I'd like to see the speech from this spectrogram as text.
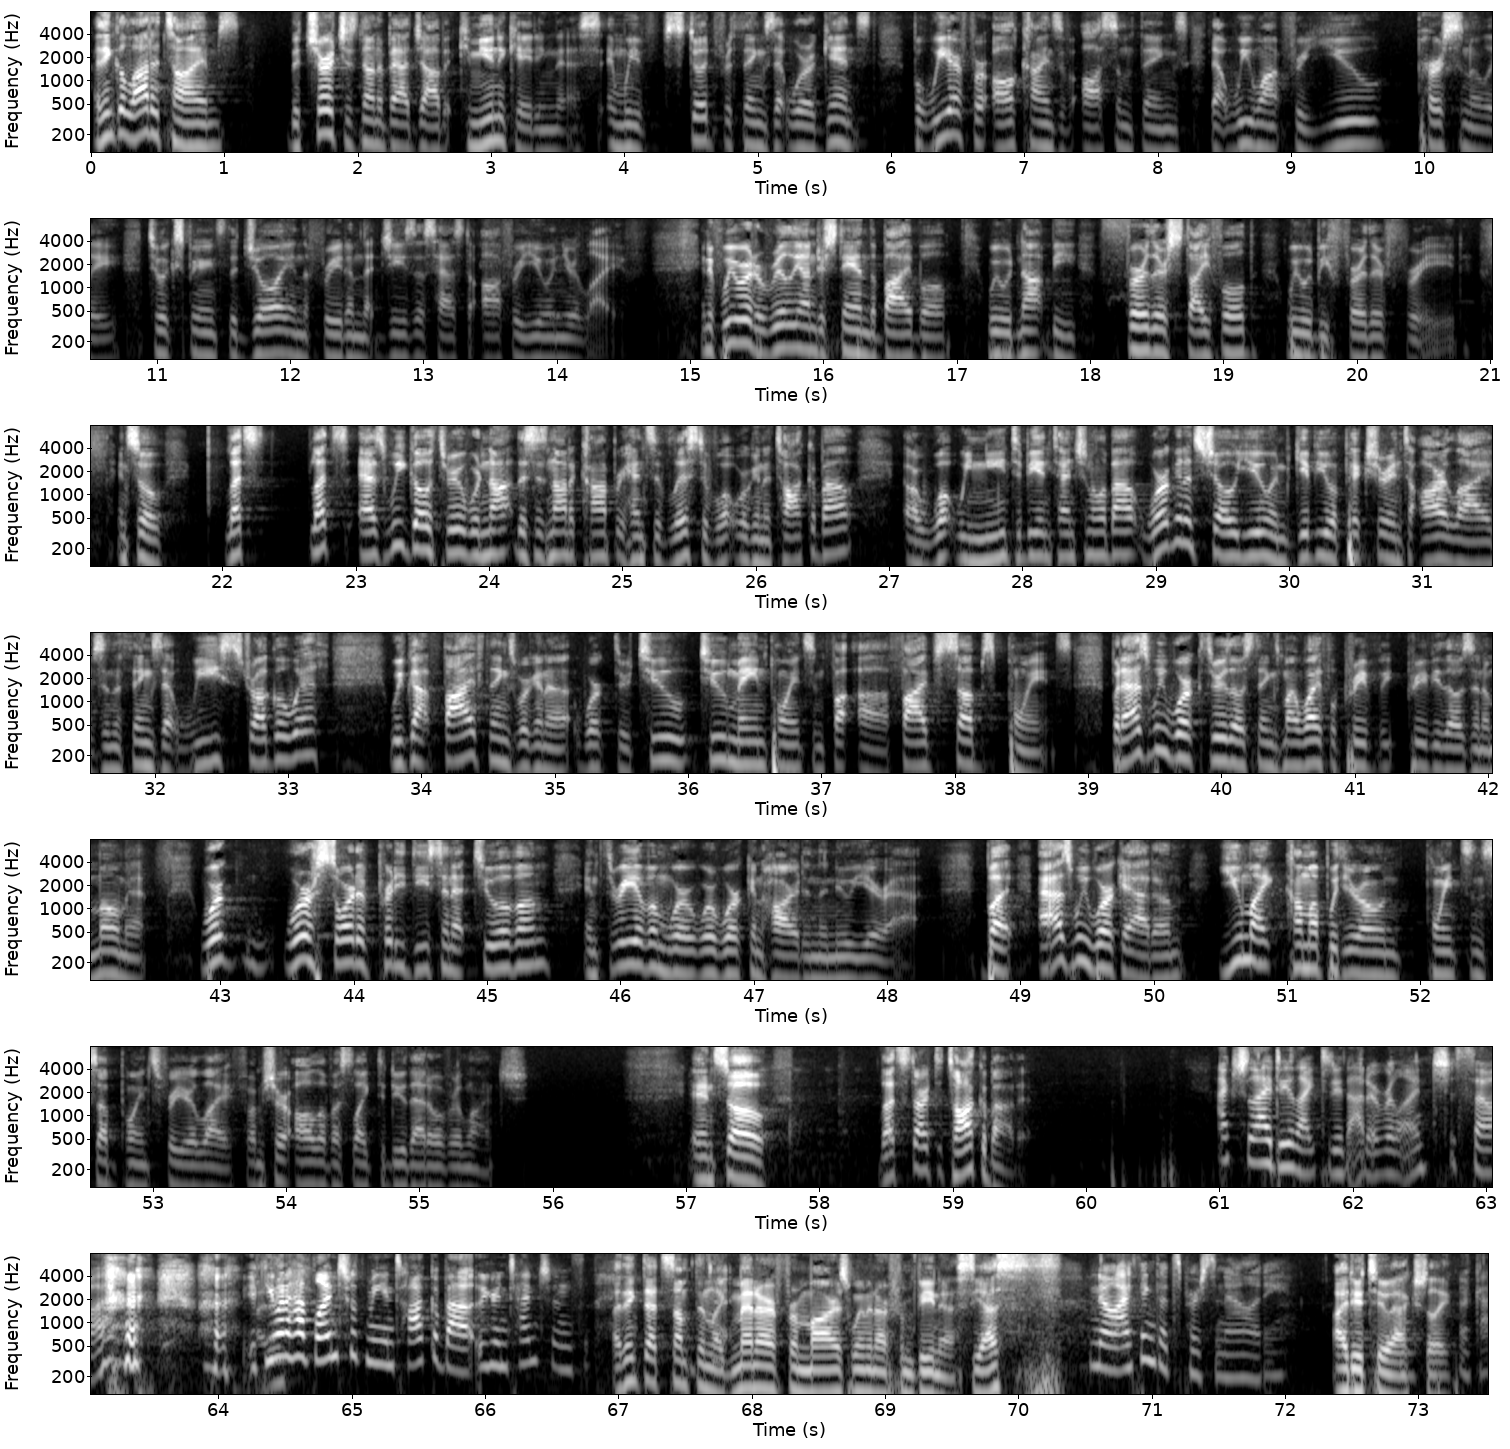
I think a lot of times the church has done a bad job at communicating this, and we've stood for things that we're against, but we are for all kinds of awesome things that we want for you personally to experience the joy and the freedom that Jesus has to offer you in your life. And if we were to really understand the Bible, we would not be further stifled, we would be further freed. And so let's let's as we go through we're not this is not a comprehensive list of what we're going to talk about or what we need to be intentional about. We're going to show you and give you a picture into our lives and the things that we struggle with. We've got five things we're going to work through two two main points and uh, five subs points. But as we work through those things my wife will preview, preview those in a moment. We're we're sort of pretty decent at two of them and three of them we're, we're working hard in the new year at. But as we work at them you might come up with your own points and subpoints for your life. I'm sure all of us like to do that over lunch. And so let's start to talk about it. Actually, I do like to do that over lunch. So uh, if you want to have lunch with me and talk about your intentions. I think that's something like men are from Mars, women are from Venus, yes? No, I think that's personality. I do too, actually. Okay.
